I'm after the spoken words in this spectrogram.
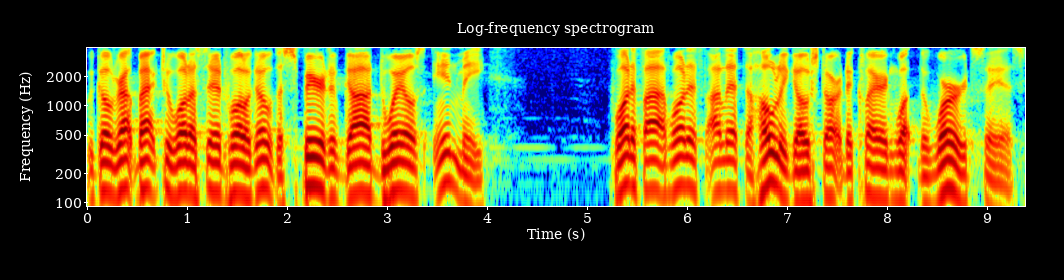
We go right back to what I said a while ago. The Spirit of God dwells in me. What if I what if I let the Holy Ghost start declaring what the Word says?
